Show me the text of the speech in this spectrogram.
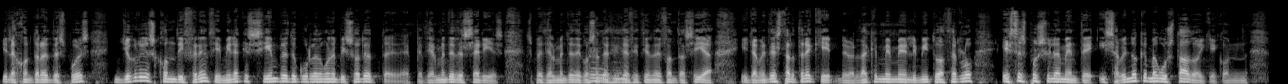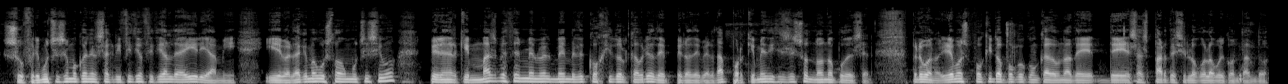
y las contaré después. Yo creo que es con diferencia, y mira que siempre te ocurre algún episodio, especialmente de series, especialmente de cosas de ciencia ficción y de fantasía, y también de Star Trek, que de verdad que me, limito a hacerlo, este es posiblemente, y sabiendo que me ha gustado y que con sufrí muchísimo con el sacrificio oficial de Airiam y, y de verdad que me ha gustado muchísimo, pero en el que más veces me, he cogido el cabreo de, pero de verdad, ¿por qué me dices eso? No, no puede ser. Pero bueno, iremos poquito a poco con cada una de, esas partes y luego la voy contando.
